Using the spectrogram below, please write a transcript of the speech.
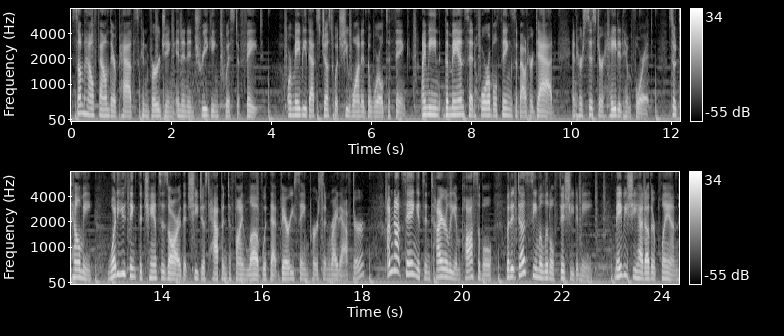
somehow found their paths converging in an intriguing twist of fate. Or maybe that's just what she wanted the world to think. I mean, the man said horrible things about her dad, and her sister hated him for it. So tell me, what do you think the chances are that she just happened to find love with that very same person right after? I'm not saying it's entirely impossible, but it does seem a little fishy to me. Maybe she had other plan,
